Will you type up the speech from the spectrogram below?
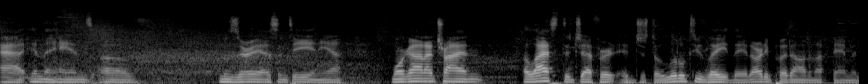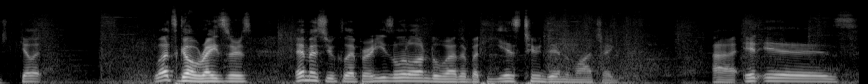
uh, in the hands of Missouri S&T. And yeah, Morgana trying a last-ditch effort. It's just a little too late. They had already put on enough damage to kill it. Let's go, Racers. MSU Clipper. He's a little under the weather, but he is tuned in and watching. Uh, it is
